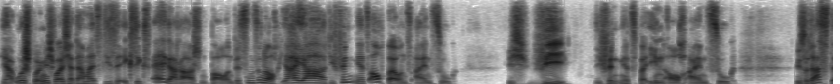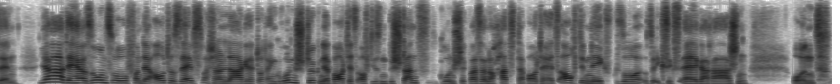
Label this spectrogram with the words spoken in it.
ja, ursprünglich wollte ich ja damals diese XXL-Garagen bauen. Wissen Sie noch? Ja, ja, die finden jetzt auch bei uns Einzug. Ich, wie? Die finden jetzt bei Ihnen auch Einzug. Wieso das denn? Ja, der Herr so und so von der Auto Selbstwaschanlage, der hat dort ein Grundstück und der baut jetzt auf diesem Bestandsgrundstück, was er noch hat, da baut er jetzt auch demnächst so, so XXL-Garagen. Und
